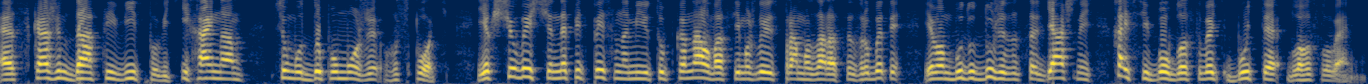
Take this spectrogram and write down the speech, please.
е, скажімо, дати відповідь. І хай нам цьому допоможе Господь. Якщо ви ще не підписані на мій YouTube канал, у вас є можливість прямо зараз це зробити. Я вам буду дуже за це вдячний. Хай всіх Бог благословить, будьте благословенні.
